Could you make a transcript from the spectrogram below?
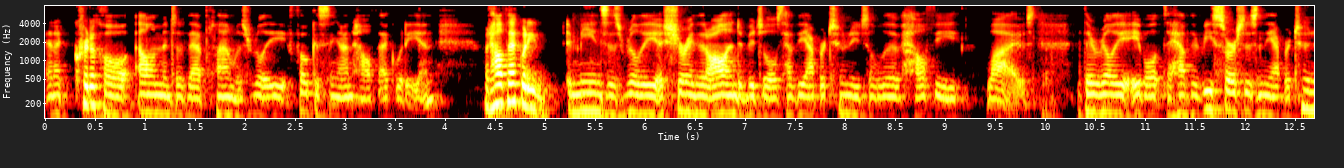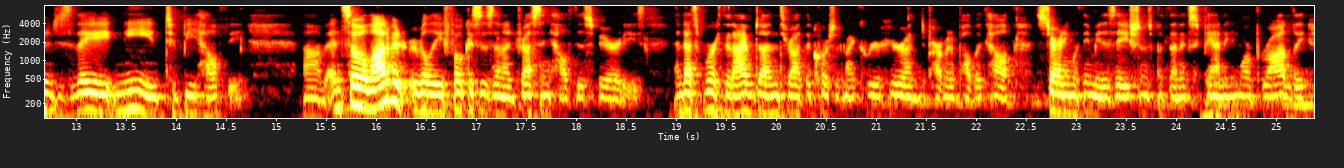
And a critical element of that plan was really focusing on health equity. And what health equity means is really assuring that all individuals have the opportunity to live healthy lives, that they're really able to have the resources and the opportunities they need to be healthy. Um, and so a lot of it really focuses on addressing health disparities. And that's work that I've done throughout the course of my career here on the Department of Public Health, starting with immunizations, but then expanding more broadly,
